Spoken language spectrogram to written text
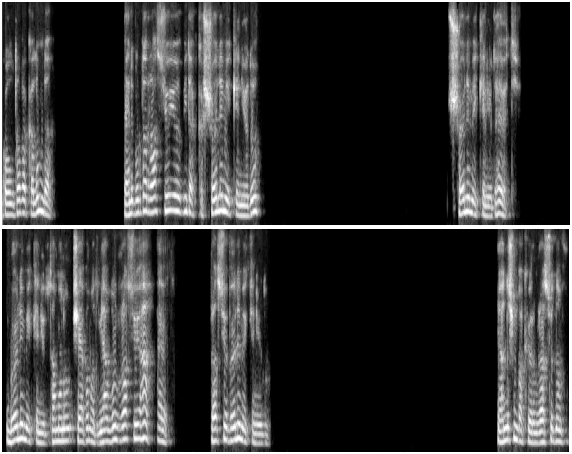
Gold'a bakalım da. Yani burada rasyoyu bir dakika şöyle mi ekleniyordu? Şöyle mi ekleniyordu? Evet. Böyle mi ekleniyordu? Tam onu şey yapamadım. Ya bu rasyoyu ha evet. Rasyo böyle mi ekleniyordu? Yanlış mı bakıyorum? Rasyodan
